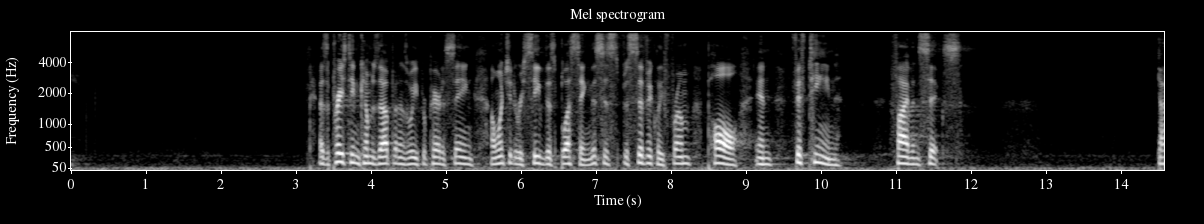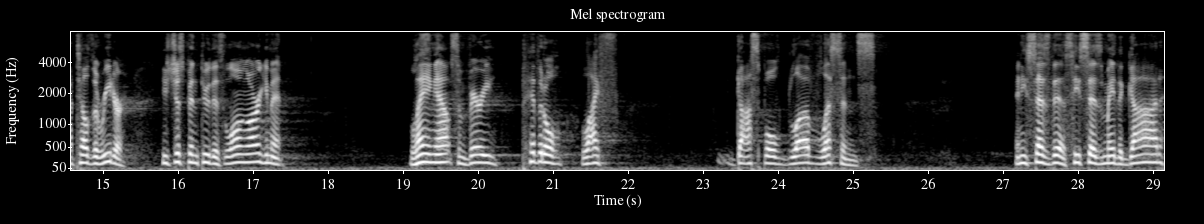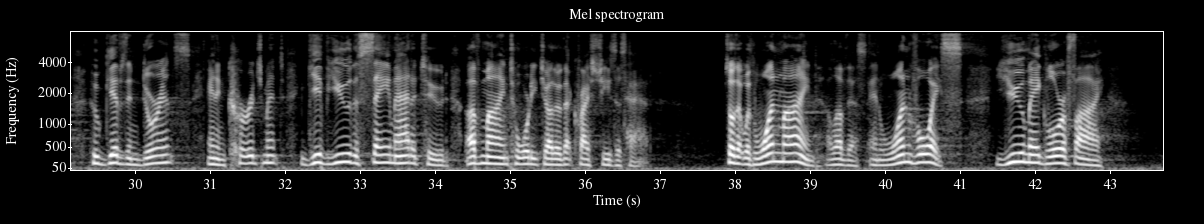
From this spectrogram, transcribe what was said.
As the praise team comes up and as we prepare to sing, I want you to receive this blessing. This is specifically from Paul in 15, 5 and 6. God tells the reader, he's just been through this long argument, laying out some very pivotal life gospel love lessons. And he says this He says, May the God who gives endurance and encouragement give you the same attitude of mind toward each other that Christ Jesus had. So that with one mind, I love this, and one voice, you may glorify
